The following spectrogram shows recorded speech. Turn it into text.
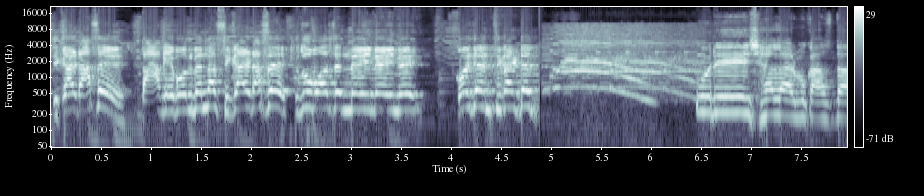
সিগারেট আছে? তা আগে বলবেন না সিগারেট আছে। শুধু বলছেন নেই নেই নেই। কই দেন সিগারেট ওরে শালার বুকাসদা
